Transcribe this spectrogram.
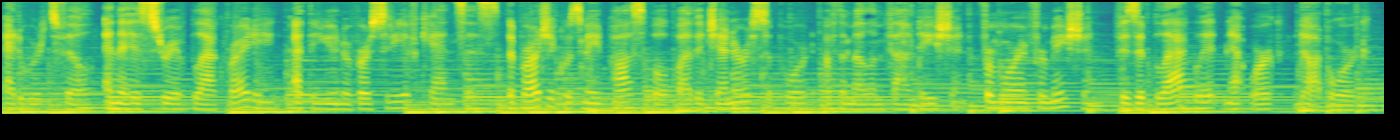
Edwardsville, and the History of Black Writing at the University of Kansas. The project was made possible by the generous support of the Mellon Foundation. For more information, visit blacklitnetwork.org.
